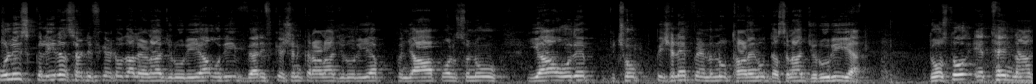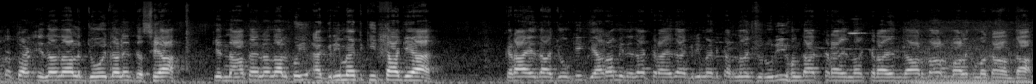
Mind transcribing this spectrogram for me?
ਪੁਲਿਸ ਕਲੀਅਰੈਂਸ ਸਰਟੀਫਿਕੇਟ ਉਹਦਾ ਲੈਣਾ ਜ਼ਰੂਰੀ ਆ, ਉਹਦੀ ਵੈਰੀਫਿਕੇਸ਼ਨ ਕਰਾਉਣਾ ਜ਼ਰੂਰੀ ਆ। ਪੰਜਾਬ ਪੁਲਿਸ ਨੂੰ ਜਾਂ ਉਹਦੇ ਪਿਛੋਂ ਪਿਛਲੇ ਪਿੰਡ ਨੂੰ, ਥਾਣੇ ਨੂੰ ਦੱਸਣਾ ਜ਼ਰੂਰੀ ਆ। ਦੋਸਤੋ, ਇੱਥੇ ਨਾ ਤਾਂ ਤੁਹਾ- ਇਹਨਾਂ ਨਾਲ ਜੋ ਇਹਨਾਂ ਨੇ ਦੱਸਿਆ ਕਿ ਨਾ ਤਾਂ ਇਹਨਾਂ ਨਾਲ ਕੋਈ ਐਗਰੀਮੈਂਟ ਕੀਤਾ ਗਿਆ। ਕਿਰਾਏ ਦਾ, ਜੋ ਕਿ 11 ਮਹੀਨੇ ਦਾ ਕਿਰਾਏ ਦਾ ਐਗਰੀਮੈਂਟ ਕਰਨਾ ਜ਼ਰੂਰੀ ਹੁੰਦਾ, ਕਿਰਾਏ ਦਾ ਕਿਰਾਏਦਾਰ ਨਾਲ ਮਾਲਕ ਮਕਾਨ ਦਾ।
